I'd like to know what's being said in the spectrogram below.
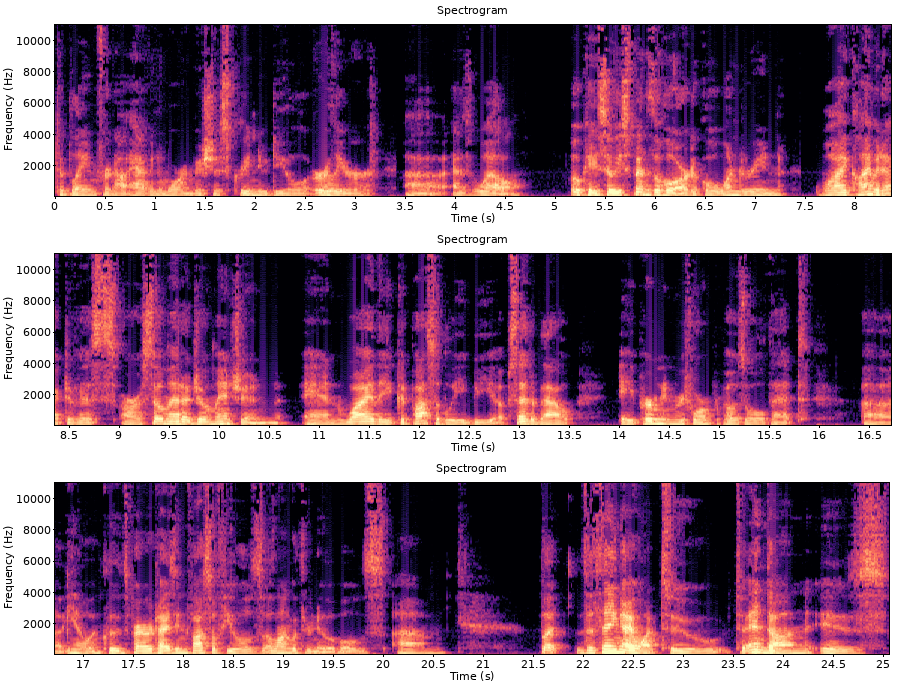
to blame for not having a more ambitious Green New Deal earlier uh, as well. Okay, so he spends the whole article wondering why climate activists are so mad at Joe Manchin and why they could possibly be upset about a permitting reform proposal that uh, you know includes prioritizing fossil fuels along with renewables. Um, but the thing I want to to end on is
